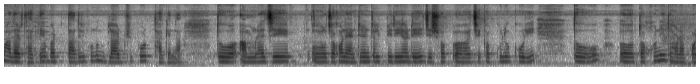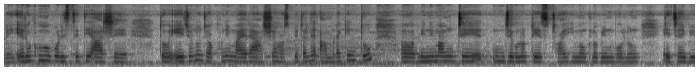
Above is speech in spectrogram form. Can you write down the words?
মাদার থাকে বাট তাদের কোনো ব্লাড রিপোর্ট থাকে না। তো আমরা যে যখন অ্যান্টিনেটাল পিরিয়ডে যেসব চেক আপগুলো করি তো তখনই ধরা পড়ে। এরকমও পরিস্থিতি আসে। তো এই জন্য যখনই মায়েরা আসে হসপিটালে আমরা কিন্তু মিনিমাম যে, যেগুলো টেস্ট হয় হিমোগ্লোবিন বলুন এইচআইভি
